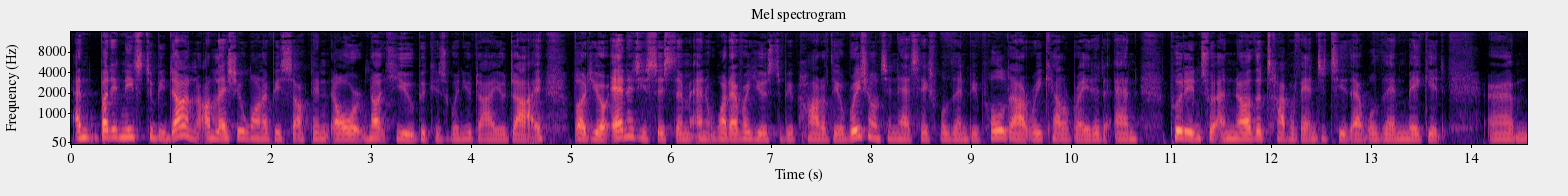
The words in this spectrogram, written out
And but it needs to be done unless you want to be sucked in, or not you, because when you die, you die, but your energy system and whatever used to be part of the original genetics will then be pulled out, recalibrated, and put into another type of entity that will then make it um,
